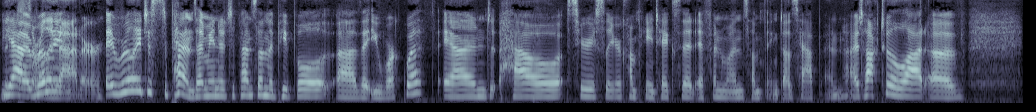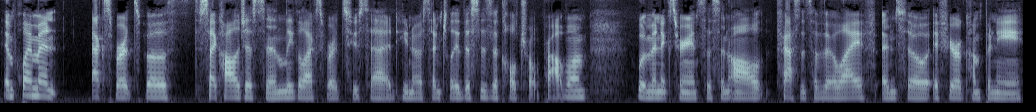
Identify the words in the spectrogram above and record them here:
yeah, doesn't it really, matter. It really just depends. I mean, it depends on the people uh, that you work with and how seriously your company takes it if and when something does happen. I talked to a lot of employment experts, both psychologists and legal experts, who said, you know, essentially this is a cultural problem. Women experience this in all facets of their life. And so, if you're a company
